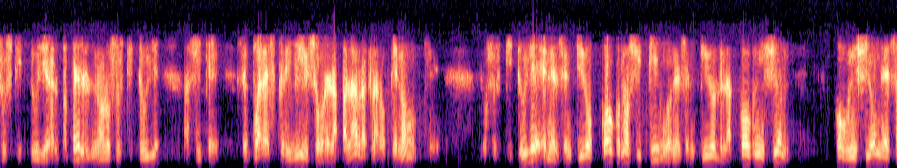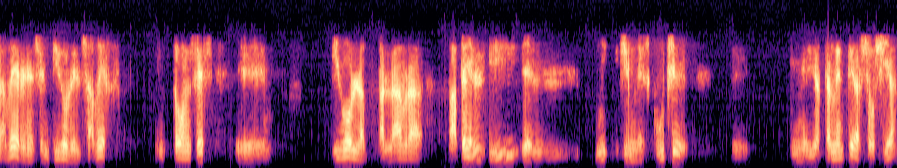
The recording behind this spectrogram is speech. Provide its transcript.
sustituye al papel, no lo sustituye, así que se pueda escribir sobre la palabra, claro que no, lo sustituye en el sentido cognoscitivo, en el sentido de la cognición. Cognición es saber en el sentido del saber. Entonces, eh, digo la palabra papel y el quien me escuche eh, inmediatamente asocia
